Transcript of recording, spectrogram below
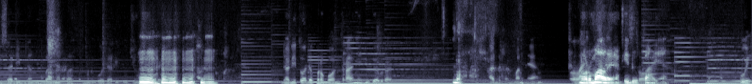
bisa dibilang banyak lah temen gua dari ujung Hmm, hmm, hmm, dan itu ada pro kontranya juga bro. Nah. ada teman yang Normal ya kehidupan ya. wih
